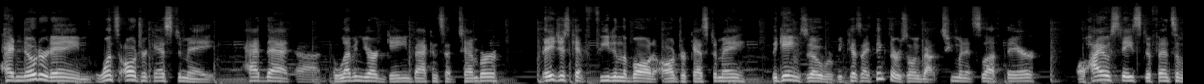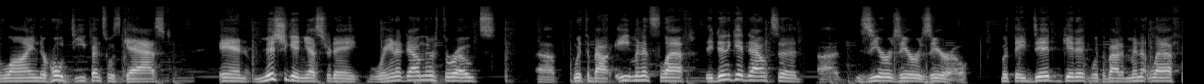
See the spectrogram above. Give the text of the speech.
Had Notre Dame once Audric Estime had that 11 uh, yard gain back in September, they just kept feeding the ball to Audric Estime. The game's over because I think there was only about two minutes left there. Ohio State's defensive line, their whole defense was gassed. And Michigan yesterday ran it down their throats uh, with about eight minutes left. They didn't get down to uh, zero, zero, zero, but they did get it with about a minute left.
